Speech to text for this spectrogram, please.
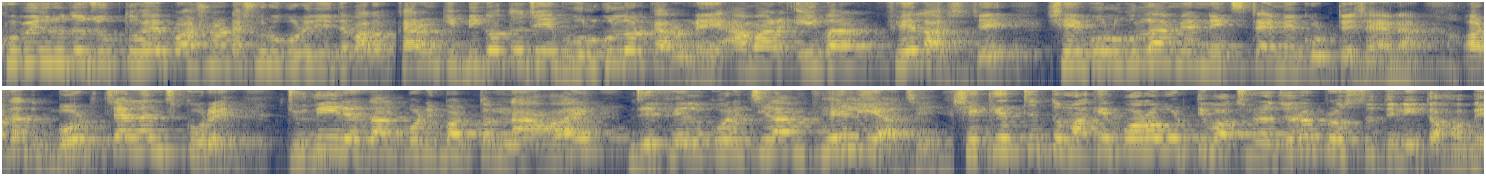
খুবই দ্রুত যুক্ত হয়ে পড়াশোনাটা শুরু করে দিতে পারো। কারণ কি, বিগত যে ভুলগুলোর কারণে আমার এইবার ফেল আসছে, সেই ভুলগুলো আমি আর নেক্সট টাইমে করতে চাই না। অর্থাৎ বোর্ড চ্যালেঞ্জ করে যদি রেজাল্ট পরিবর্তন না হয়, যে ফেল করেছিলাম ফেলই আছে, সেক্ষেত্রে তোমাকে পরবর্তী বছরের জন্য প্রস্তুতি নিতে হবে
